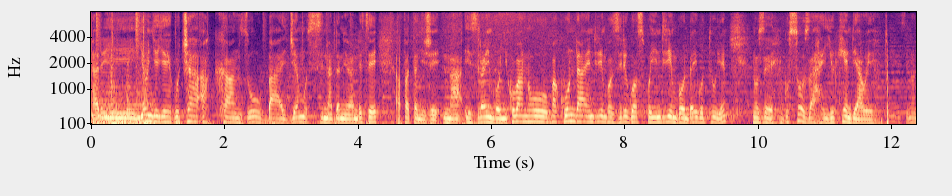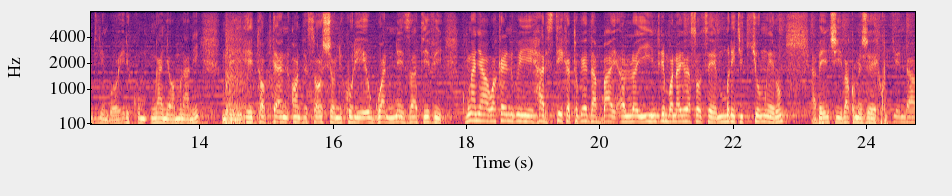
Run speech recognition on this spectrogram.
Hari yongeye guca akanzu by James na Daniela ndetse afatanyije na Israel Mbonyi. Ku bantu bakunda indirimbo ziri gospel indirimbo ndayigutuye ntuze gusoza weekend yawe. Ino ndirimbo iri ku mwanya wa munani muri top 10 on the social kuri Rwaneza TV ku mwanya wa karindwi hari stick together by iyi ndirimbo na yo yasohotse muri iki cyumweru. Abenshi bakomeje kugenda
